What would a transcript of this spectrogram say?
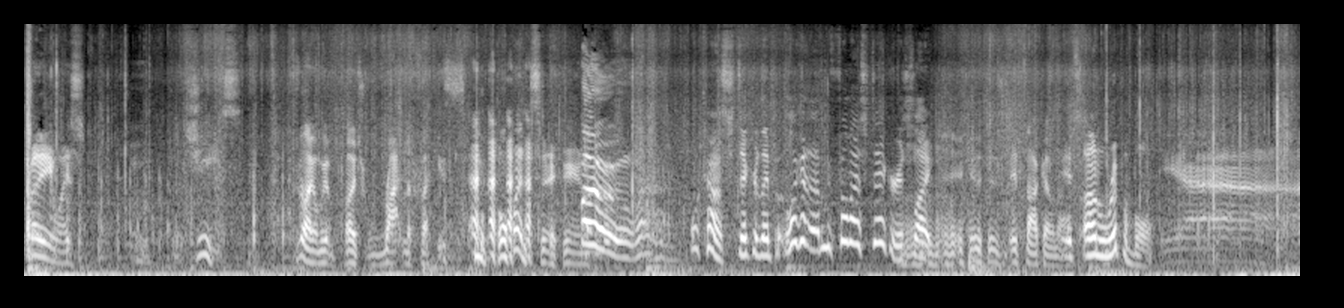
But anyways, jeez, I feel like I'm getting punched right in the face. going to. Boom! What kind of sticker they put? Look at, I mean, feel that sticker. It's like it's, it's not coming off. it's unrippable. yeah.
